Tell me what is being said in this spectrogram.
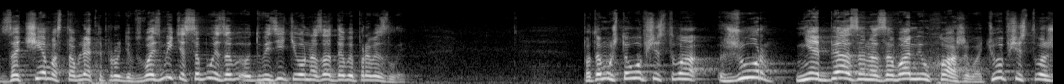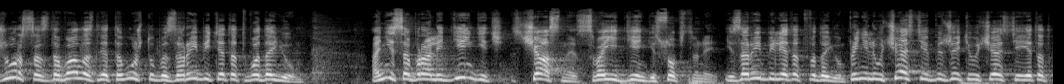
Зачем оставлять на природе? Возьмите с собой, отвезите его назад, где вы провезли. Потому что общество ЖОР не обязано за вами ухаживать. Общество ЖОР создавалось для того, чтобы зарыбить этот водоем. Они собрали деньги частные, свои деньги собственные, и зарыбили этот водоем. Приняли участие в бюджете участия, и этот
